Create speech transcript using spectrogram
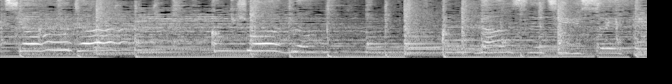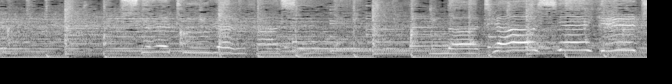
求的捉弄，让四季随风，却突然发现那条线一直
